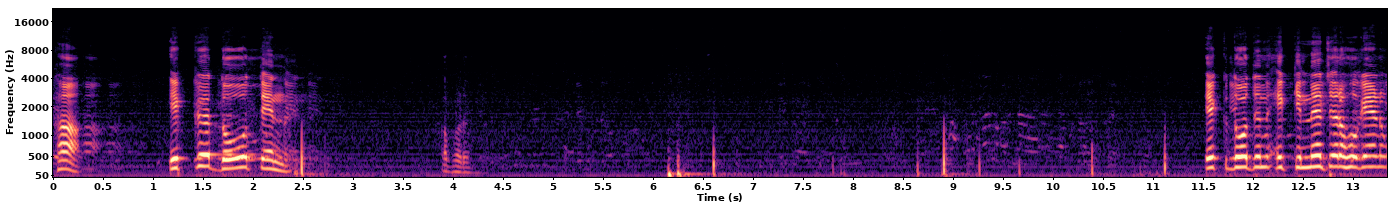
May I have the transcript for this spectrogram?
ਹਾਂ 1 2 3 ਫੜ। ਇੱਕ, ਦੋ ਦਿਨ, ਇਹ ਕਿੰਨੇ ਚਿਰ ਹੋ ਗਏ ਇਹਨੂੰ?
